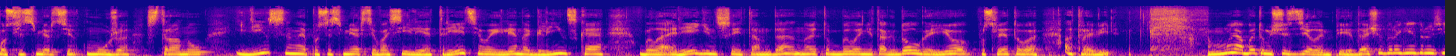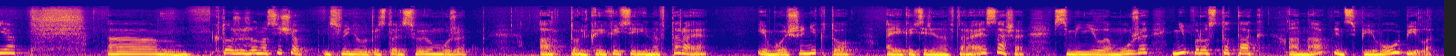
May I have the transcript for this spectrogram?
после смерти мужа страну. Единственная после смерти Василия III Елена Глинская была регеншей там, да, но это было не так долго, ее после этого отравили. Мы об этом еще сделаем передачу, дорогие друзья. А, кто же у нас еще сменил на престоле своего мужа? А только Екатерина II и больше никто. А Екатерина II, Саша, сменила мужа не просто так, она, в принципе, его убила –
